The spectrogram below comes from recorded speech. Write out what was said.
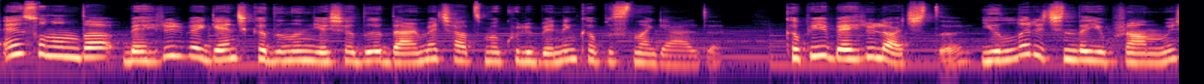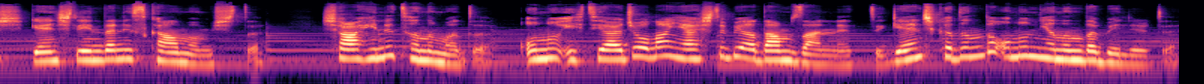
En sonunda Behlül ve genç kadının yaşadığı derme çatma kulübenin kapısına geldi. Kapıyı Behlül açtı. Yıllar içinde yıpranmış, gençliğinden iz kalmamıştı. Şahin'i tanımadı. Onu ihtiyacı olan yaşlı bir adam zannetti. Genç kadın da onun yanında belirdi.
